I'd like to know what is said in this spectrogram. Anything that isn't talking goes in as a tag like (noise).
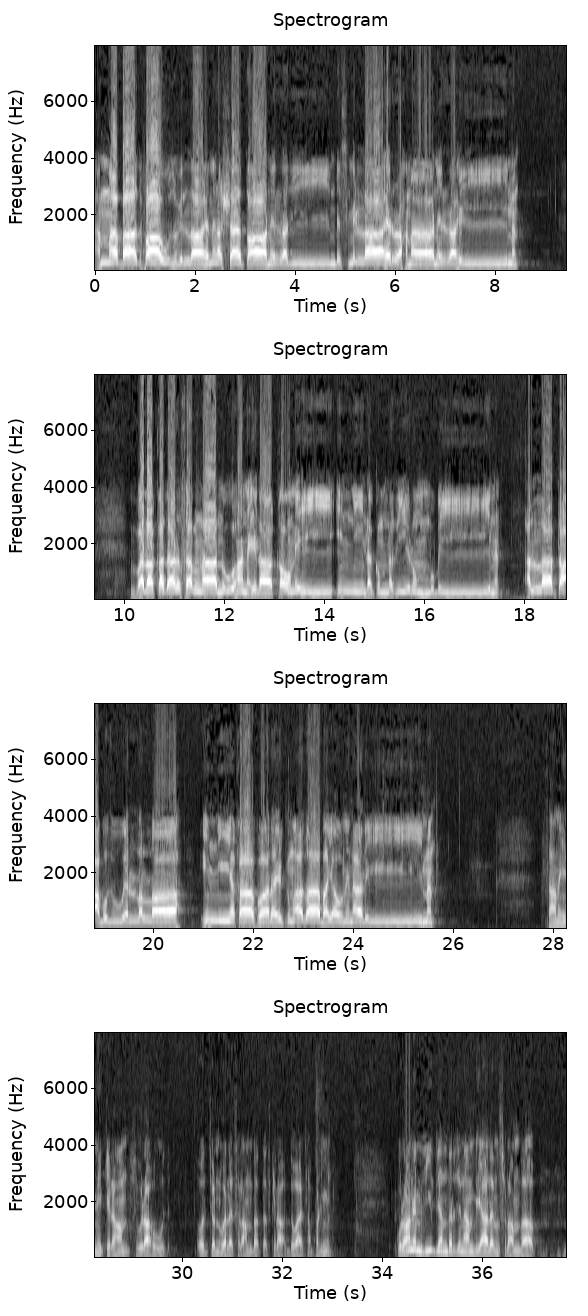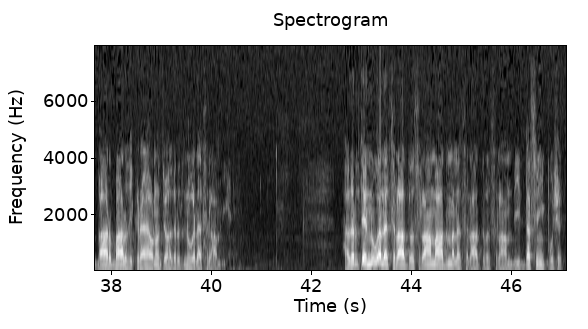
अम्मा बाद फ़ाउज़बिल्लाशैतानरजीम बिस्मिल्लाहिर्रहमानिर्रहीम वलकद अरसलना नूहन इला कौमिही इन्नी लकुम नज़ीर मुबीन अल्लाह तबुदू अल्लाह इन्नी अखाफ़ अलैकुम अज़ाब यौमिन अलीम सामीन किराम सूरा हूद और जो नूर सलाम का तस्करा दो आयत पढ़िया कुरान मजीद के अंदर जिन्हें अंबिया सलाम का बार बार ज़िक्र आया, उन्होंने जो हज़रत नूर सलाम भी है। हज़रत नू अल सलात व सलाम आदम अल सलात व सलाम की दसवीं पोषक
